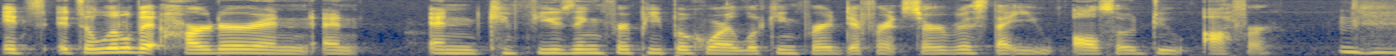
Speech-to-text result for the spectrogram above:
it's it's a little bit harder and and and confusing for people who are looking for a different service that you also do offer. Mm-hmm.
